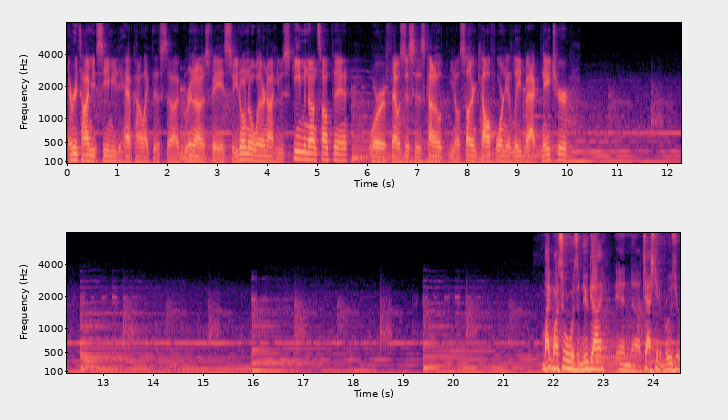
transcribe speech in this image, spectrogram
Every time you see him, he'd have kind of like this uh, grin on his face. So you don't know whether or not he was scheming on something or if that was just his kind of, you know, Southern California laid back nature. Mike Monsoor was a new guy in uh, Task Unit Bruiser,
